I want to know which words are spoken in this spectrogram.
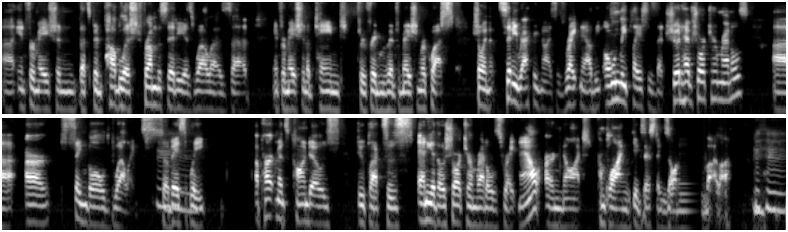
uh, information that's been published from the city as well as uh, information obtained through freedom of information requests showing that the city recognizes right now the only places that should have short-term rentals uh, are single dwellings. So Hmm. basically, apartments, condos, duplexes, any of those short-term rentals right now are not complying with the existing zoning bylaw. Hmm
